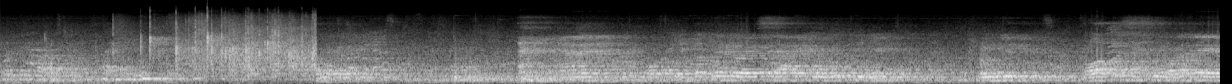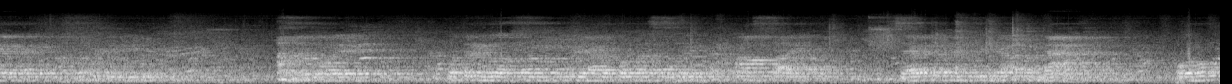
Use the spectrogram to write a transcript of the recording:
പ്രത്യേകം താങ്ക് യു ഞാൻ എൺപത്തിരണ്ട് വയസ്സായിട്ടുണ്ടെങ്കിൽ എങ്കിലും ഓർമ്മശക്തി വളരെയേറെ നഷ്ടപ്പെട്ടിരിക്കുന്നു അതുപോലെ മുപ്പത്തിരണ്ട് വർഷം ഇവിടെ അകത്തുള്ള സ്കൂളിൽ മാസമായി സേവനമനുഷ്ഠിക്കാൻ ഞാൻ ഓർമ്മ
